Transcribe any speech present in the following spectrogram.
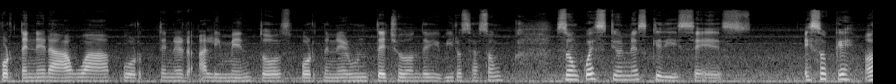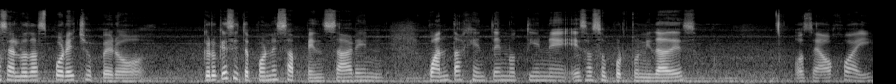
por tener agua, por tener alimentos, por tener un techo donde vivir. O sea, son, son cuestiones que dices, ¿eso qué? O sea, lo das por hecho, pero creo que si te pones a pensar en cuánta gente no tiene esas oportunidades, o sea, ojo ahí,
